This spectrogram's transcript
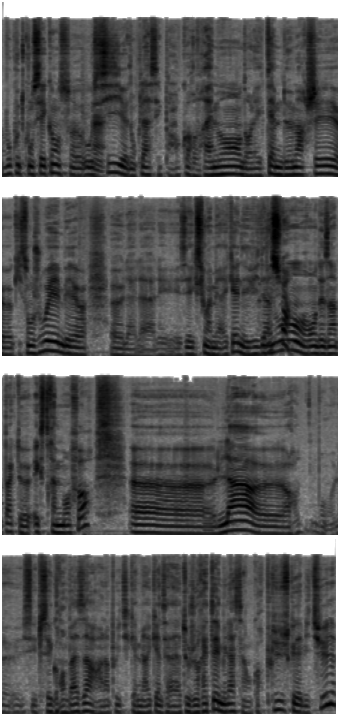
beaucoup de conséquences euh, aussi. Donc là, c'est pas encore vraiment dans les thèmes de marché qui sont joués, mais les élections américaines, évidemment, auront des impacts extrêmement forts. là, c'est grand bazar. Hein, la politique américaine, ça a toujours été, mais là, c'est encore plus que d'habitude.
